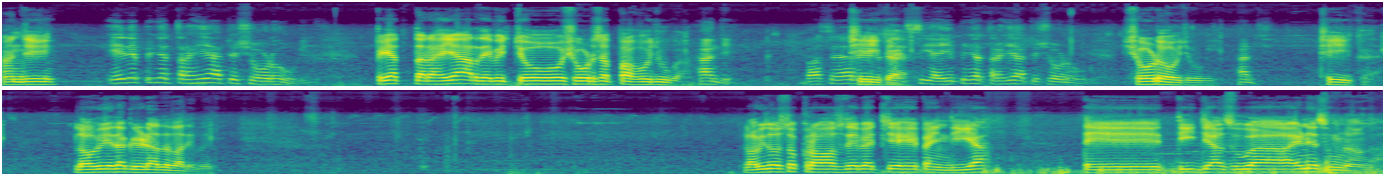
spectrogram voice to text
ਹਾਂਜੀ। ਇਹਦੇ 75000 ਚ ਛੋੜ ਹੋਊਗੀ 75000 ਦੇ ਵਿੱਚੋਂ ਛੋੜ ਛੱਪਾ ਹੋ ਜਾਊਗਾ। ਹਾਂਜੀ। ਬਸ ਇਹ ਠੀਕ ਹੈ। ਟੈਕਸੀ ਆਈ 75000 ਚ ਛੋੜ ਹੋਊਗੀ ਛੋੜ ਹੋ ਜਾਊਗੀ ਹਾਂਜੀ। ਠੀਕ ਹੈ ਲਓ ਵੀ ਇਹਦਾ ਗੇੜਾ ਦਵਾ ਦੇ ਬਈ। ਲਓ ਵੀ ਦੋਸਤੋ ਕ੍ਰਾਸ ਦੇ ਵਿੱਚ ਇਹ ਪੈਂਦੀ ਆ ਤੇ ਤੀਜਾ ਸੂਆ ਇਹਨੇ ਸੂਣਾਗਾ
